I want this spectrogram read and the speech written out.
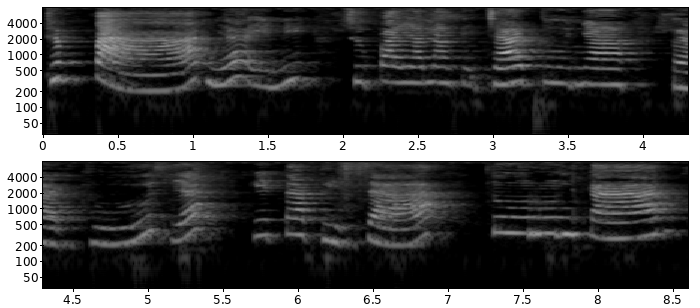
depan ya ini supaya nanti jatuhnya bagus ya kita bisa turunkan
